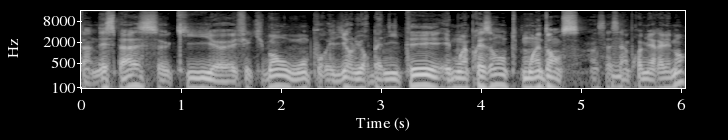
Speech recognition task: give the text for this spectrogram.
un, espace qui, euh, effectivement, où on pourrait dire l'urbanité est moins présente, moins dense. Hein, ça, c'est un premier élément.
